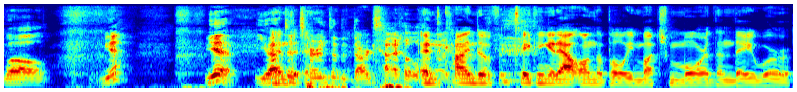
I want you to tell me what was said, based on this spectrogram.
Well, yeah, yeah. You have to turn to the dark side a little and kind of taking it out on the bully much more than they were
